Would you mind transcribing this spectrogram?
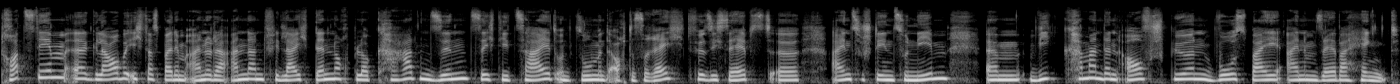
Trotzdem äh, glaube ich, dass bei dem einen oder anderen vielleicht dennoch Blockaden sind, sich die Zeit und somit auch das Recht für sich selbst äh, einzustehen zu nehmen. Ähm, wie kann man denn aufspüren, wo es bei einem selber hängt?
